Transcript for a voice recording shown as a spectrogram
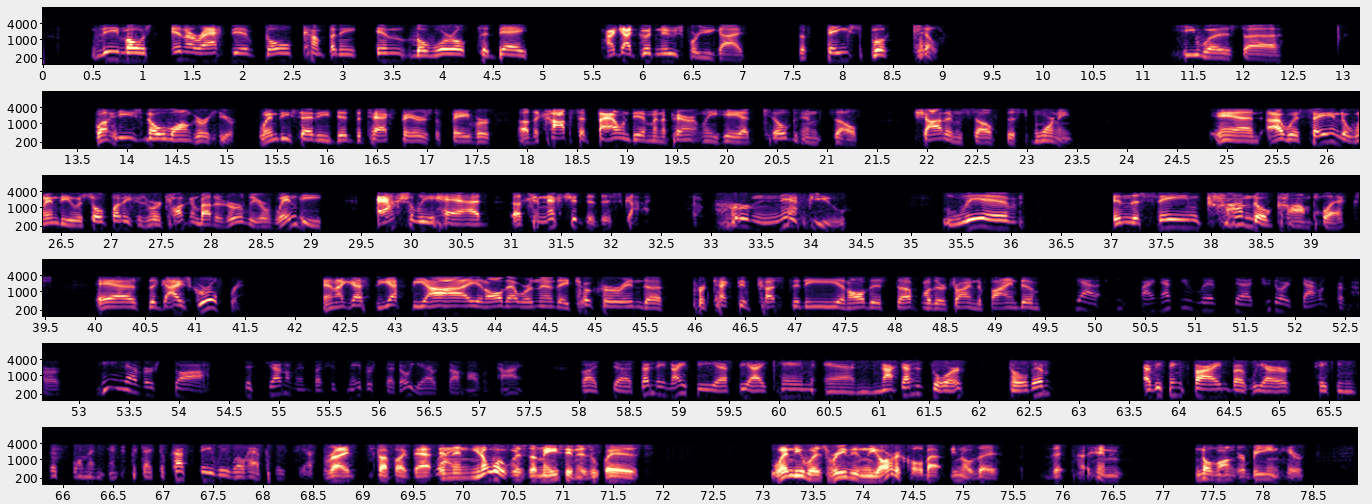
The most interactive gold company in the world today. I got good news for you guys. The Facebook killer. He was, uh, well, he's no longer here. Wendy said he did the taxpayers a favor. Uh, the cops had found him, and apparently he had killed himself, shot himself this morning. And I was saying to Wendy, it was so funny because we were talking about it earlier. Wendy actually had a connection to this guy. Her nephew lived in the same condo complex as the guy's girlfriend. And I guess the FBI and all that were in there. They took her into protective custody and all this stuff while they're trying to find him. Yeah, he, my nephew lived uh, two doors down from her. He never saw this gentleman, but his neighbor said, "Oh yeah, I saw him all the time." But uh, Sunday night, the FBI came and knocked on his door, told him everything's fine, but we are taking this woman into protective custody. We will have police here. Right, stuff like that. Right. And then you know what was amazing is is Wendy was reading the article about you know the the him no longer being here,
